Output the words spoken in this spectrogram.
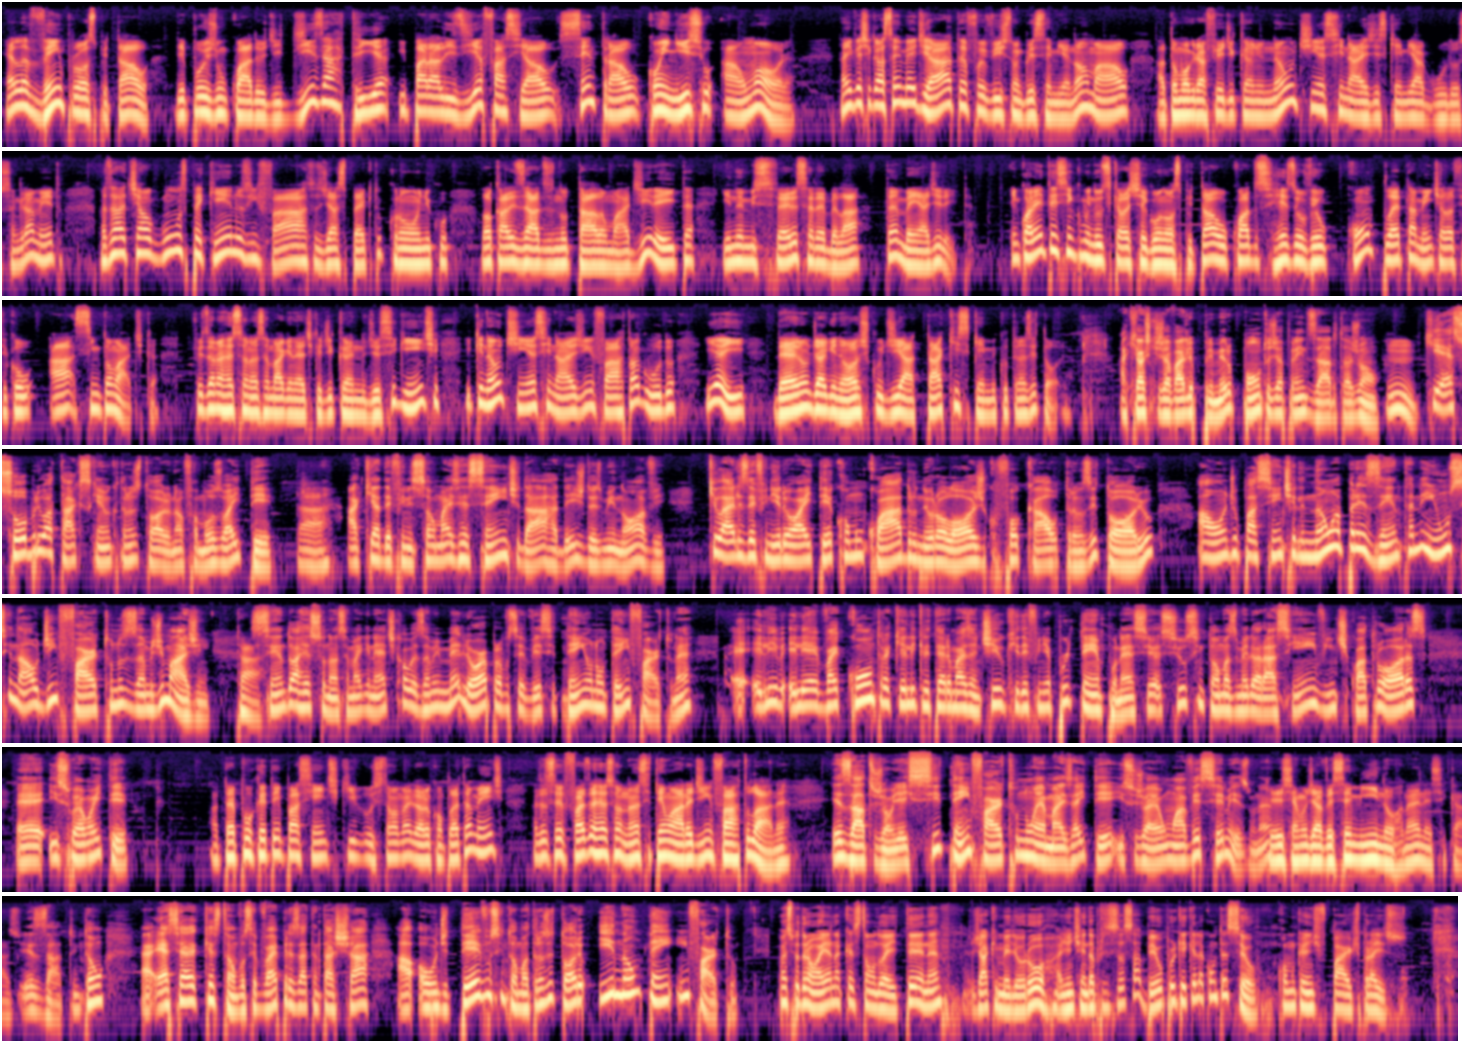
Ela vem para o hospital depois de um quadro de disartria e paralisia facial central com início a uma hora. Na investigação imediata foi vista uma glicemia normal, a tomografia de crânio não tinha sinais de isquemia aguda ou sangramento, mas ela tinha alguns pequenos infartos de aspecto crônico localizados no tálamo à direita e no hemisfério cerebelar também à direita. Em 45 minutos que ela chegou no hospital, o quadro se resolveu completamente, ela ficou assintomática. Fizeram a ressonância magnética de crânio no dia seguinte e que não tinha sinais de infarto agudo, e aí deram o diagnóstico de ataque isquêmico transitório. Aqui eu acho que já vale o primeiro ponto de aprendizado, tá, João? Hum, Que é sobre o ataque isquêmico transitório, né? O famoso AIT. Tá. Aqui a definição mais recente da ARRA, desde 2009, que lá eles definiram o AIT como um quadro neurológico focal transitório, aonde o paciente ele não apresenta nenhum sinal de infarto nos exames de imagem, Tá. sendo a ressonância magnética o exame melhor para você ver se tem ou não tem infarto, né? É, Ele, ele é- vai contra aquele critério mais antigo que definia por tempo, né? Se, se os sintomas melhorassem em 24 horas, é, isso é um AIT. Até porque tem paciente que o sistema melhora completamente, mas você faz a ressonância e tem uma área de infarto lá, né? Exato, João. E aí, se tem infarto, não é mais AIT, isso já é um AVC mesmo, né? Que eles chamam de AVC minor, né, nesse caso. Exato. Então, essa é a questão. Você vai precisar tentar achar onde teve o sintoma transitório e não tem infarto. Mas, Pedrão, aí é na questão do AIT, né? Já que melhorou, a gente ainda precisa saber o porquê que ele aconteceu. Como que a gente parte para isso?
